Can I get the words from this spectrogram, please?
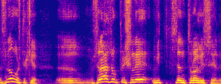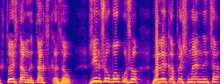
знову ж таки, е, зразу пішли від центрові сили. Хтось там не так сказав. З іншого боку, що велика письменниця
